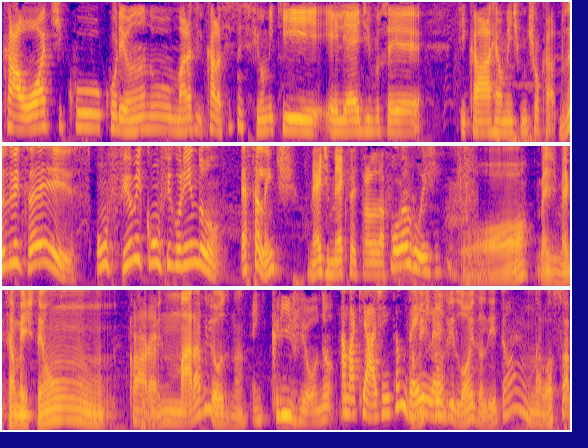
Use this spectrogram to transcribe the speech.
caótico coreano maravilhoso. Cara, assistam esse filme que ele é de você ficar realmente muito chocado. 226. Um filme com figurino excelente. Mad Max, A Estrada da Fúria. Mulan Rouge. Ó, Mad Max realmente tem um Cara. figurino maravilhoso, né? É incrível. Não, A maquiagem também, Principalmente né? dos vilões ali, tem um negócio absurdo.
